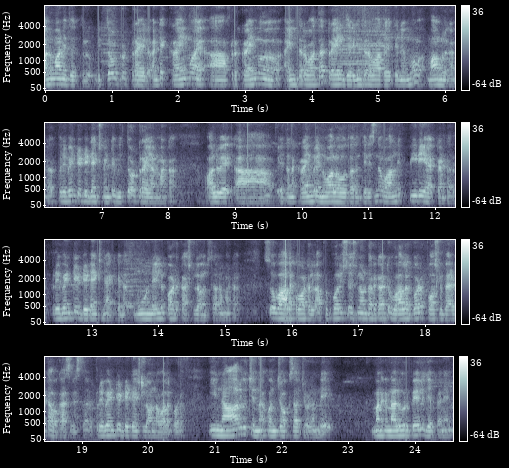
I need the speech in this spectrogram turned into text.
అనుమానిత వ్యక్తులు వితౌట్ ట్రయల్. అంటే క్రైమ్ ఆఫ్టర్ క్రైమ్ అయిన తర్వాత ట్రయల్ జరిగిన తర్వాత అయితేనేమో మామూలుగా అంట ప్రివెంటివ్ డిటెన్షన్ అంటే వితౌట్ ట్రయల్ అనమాట. వాళ్ళు ఏదైనా క్రైమ్లో ఇన్వాల్వ్ అవుతారని తెలిసిన వాళ్ళని పీడీ యాక్ట్ అంటారు. ప్రివెంటివ్ డిటెన్షన్ యాక్ట్ కింద మూడు నెలల పాటు కస్టడీలో ఉంచుతారన్నమాట. సో వాళ్ళకి ఓటర్లు అప్పుడు పోలీస్ స్టేషన్లో ఉంటారు కాబట్టి వాళ్ళకి కూడా పోస్టల్ బ్యాలెట్ అవకాశం ఇస్తారు. ప్రివెంటివ్ డిటెన్షన్లో ఉన్న వాళ్ళకి కూడా. ఈ నాలుగు చిన్న కొంచెం ఒకసారి చూడండి. మనకు నలుగురు పేర్లు చెప్పాను నేను.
